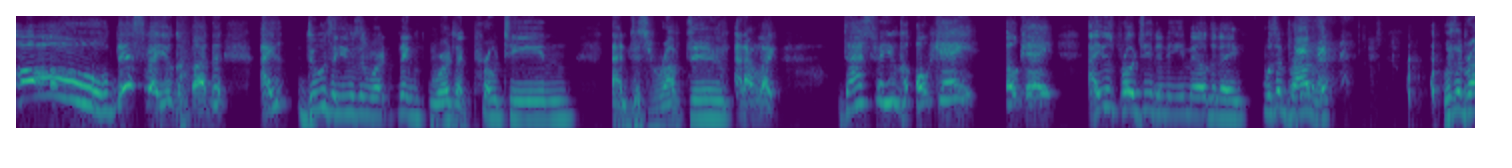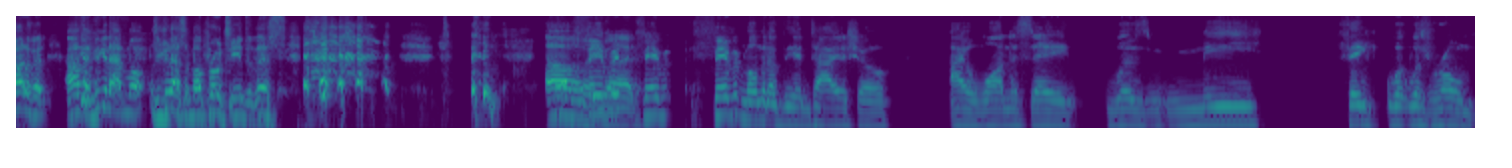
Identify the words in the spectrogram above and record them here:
oh, this way you got the. I dudes are using word things, words like protein and disruptive, and I'm like, that's where you go. Okay, okay. I used protein in the email today. Wasn't proud of it. Wasn't proud of it. I was like, we could add more. We could add some more protein to this. uh, Oh favorite, God. favorite, favorite moment of the entire show. I want to say was me. Think what was Rome.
